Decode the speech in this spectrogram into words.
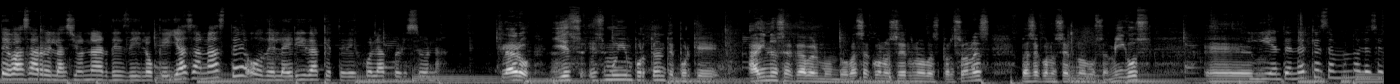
te vas a relacionar desde lo que ya sanaste o de la herida que te dejó la persona. Claro, y es, es muy importante porque ahí no se acaba el mundo. Vas a conocer nuevas personas, vas a conocer nuevos amigos. eh, Y entender que este mundo le hace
